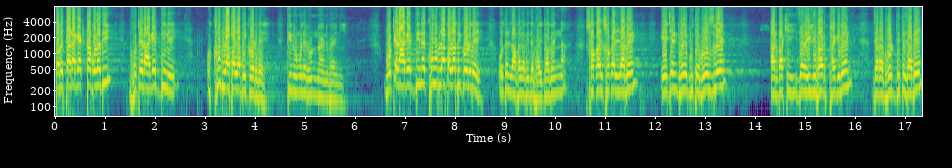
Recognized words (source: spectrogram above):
তবে তার আগে একটা বলে দিই, ভোটের আগের দিনে খুব লাফালাফি করবে তৃণমূলের উন্নয়ন বাহিনী। ভোটের আগের দিনে খুব লাফালাফি করবে, ওদের লাফালাফিতে ভয় পাবেন না। সকাল সকাল যাবেন, এজেন্ট হয়ে বুথে বসবেন, আর বাকি যারা রিলিভার থাকবেন, যারা ভোট দিতে যাবেন,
